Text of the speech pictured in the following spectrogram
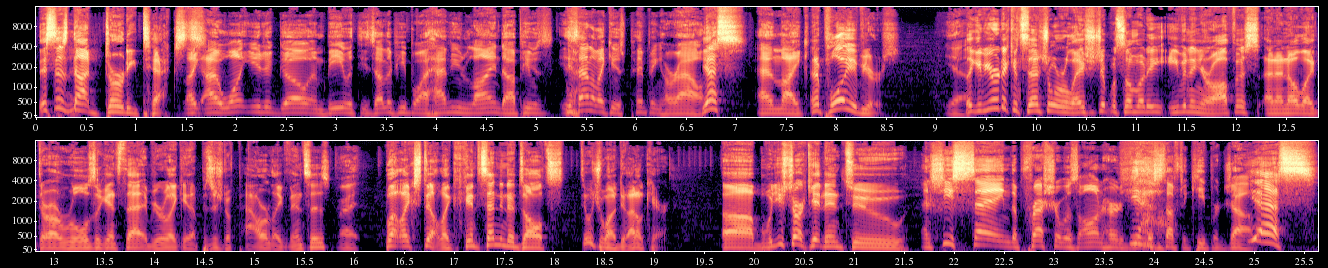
This is not dirty text. Like I want you to go and be with these other people. I have you lined up. He was. It sounded like he was pimping her out. yes, And like, an employee of yours. Yeah. Like if you're in a consensual relationship with somebody, even in your office, and I know like there are rules against that if you're like in a position of power, like Vince is. right. But like still, like consenting adults, do what you want to do. I don't care. Uh, but when you start getting into And she's saying the pressure was on her to do Yeah. this stuff to keep her job. yes,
